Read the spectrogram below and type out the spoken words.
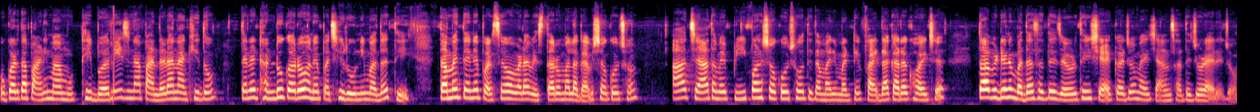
ઉકળતા પાણીમાં મુઠ્ઠીભર તેજના પાંદડા નાખી દો. તેને ઠંડુ કરો અને પછી રૂની મદદથી તમે તેને પરસેવાવાળા વિસ્તારોમાં લગાવી શકો છો. આ ચા તમે પી પણ શકો છો, તે તમારી માટે ફાયદાકારક હોય છે. તો આ વિડીયોને બધા સાથે જરૂરથી શેર કરજો, મારી ચેનલ સાથે જોડાઈ રહેજો.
